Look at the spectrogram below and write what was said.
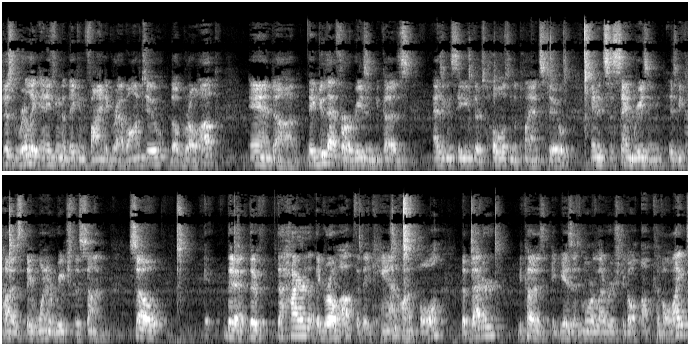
just really anything that they can find to grab onto they'll grow up and uh, they do that for a reason because as you can see, there's holes in the plants too. And it's the same reason is because they want to reach the sun. So the, the, the higher that they grow up that they can on a pole, the better because it gives it more leverage to go up to the light.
